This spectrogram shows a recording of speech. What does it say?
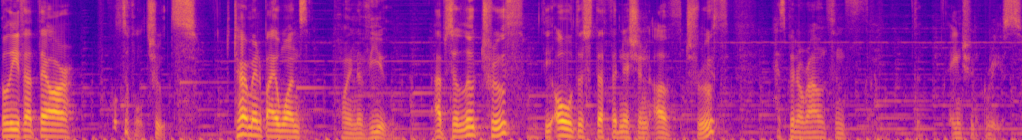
believe that there are multiple truths, determined by one's point of view. Absolute truth, the oldest definition of truth, has been around since ancient Greece.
